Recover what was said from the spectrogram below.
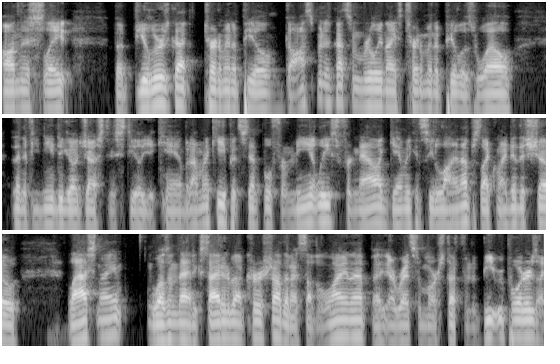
on this slate. But Buehler's got tournament appeal. Gausman has got some really nice tournament appeal as well. Then if you need to go Justin Steele, you can. But I'm going to keep it simple for me, at least for now. Again, we can see lineups like when I did the show last night. Wasn't that excited about Kershaw. Then I saw the lineup. I, I read some more stuff from the beat reporters. I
